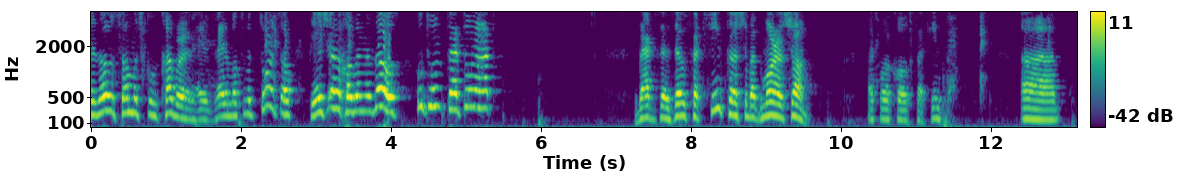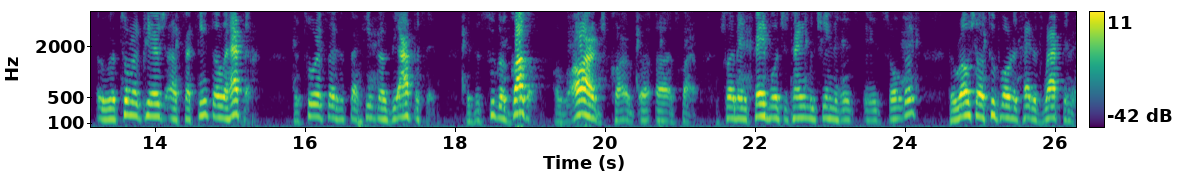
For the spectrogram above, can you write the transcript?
then those some which can cover his head and most of his torso. And then those who do that do not. The bracket says sakinta shebagmar sham. That's what it calls sakinta. Uh, the Torah appears as sakinta lehefech. The Torah says the sakinta is the opposite. It's a Suda Gadol, a large carved, uh, uh, scarf. Shlebein which is hanging between his, his shoulders. The Rosh Tufa on his head is wrapped in it.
